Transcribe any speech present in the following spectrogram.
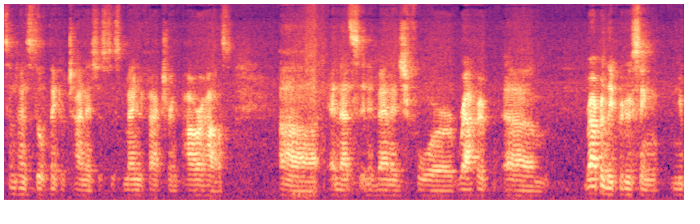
sometimes still think of China as just this manufacturing powerhouse, uh, and that's an advantage for rapid, um, rapidly producing new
